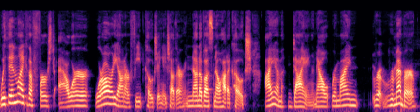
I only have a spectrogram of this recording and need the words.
Within like the first hour, we're already on our feet coaching each other. None of us know how to coach. I am dying. Now, remind re- remember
